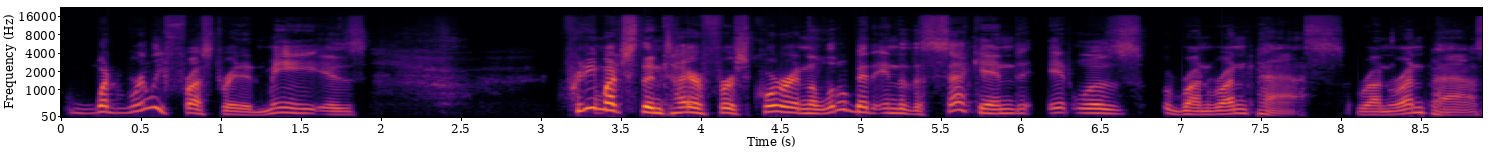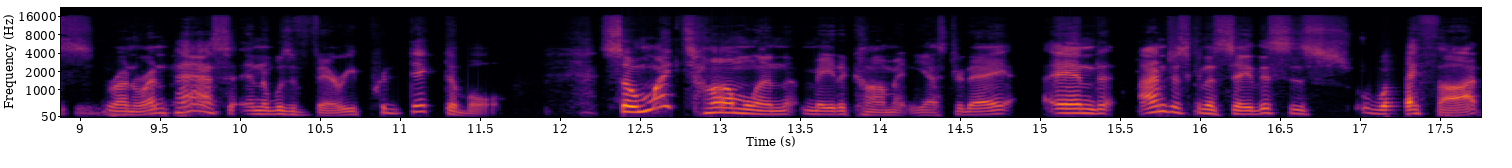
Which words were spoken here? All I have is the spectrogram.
what really frustrated me is pretty much the entire first quarter and a little bit into the second, it was run, run, pass, run, run, pass, mm-hmm. run, run, pass. And it was very predictable. So Mike Tomlin made a comment yesterday, and I'm just going to say this is what I thought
